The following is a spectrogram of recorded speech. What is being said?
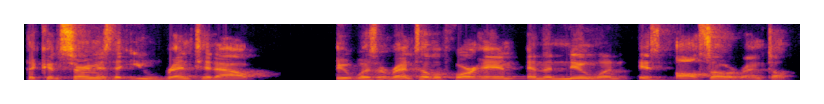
The concern is that you rent it out it was a rental beforehand, and the new one is also a rental.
